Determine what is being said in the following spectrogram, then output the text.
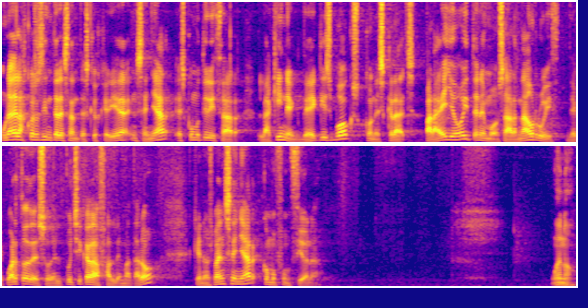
Una de las cosas interesantes que os quería enseñar es cómo utilizar la Kinect de Xbox con Scratch. Para ello hoy tenemos a Arnau Ruiz, de cuarto de ESO del Puig Cadafal de Mataró, que nos va a enseñar cómo funciona. Bueno,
